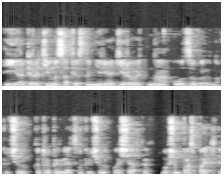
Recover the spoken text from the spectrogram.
и оперативно, соответственно, не реагировать на отзывы, на ключевых, которые появляются на ключевых площадках. В общем, проспать э,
